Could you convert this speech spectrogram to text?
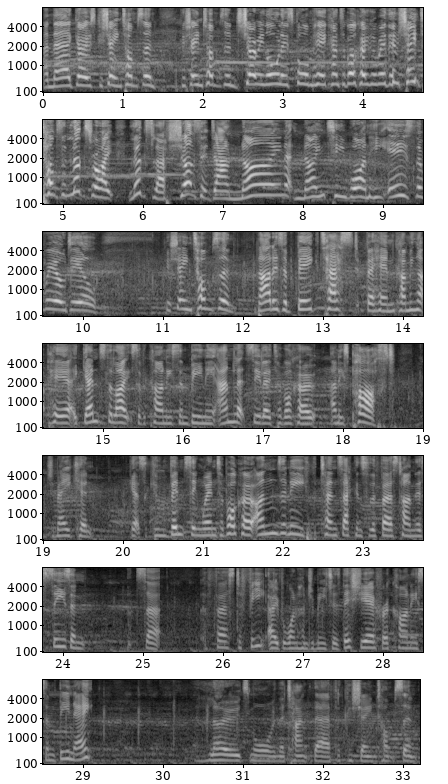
And there goes Kishane Thompson. Kishane Thompson showing all his form here. Can Tebogo go with him? Shane Thompson looks right, looks left, shuts it down. 9.91. He is the real deal. Kishane Thompson, that is a big test for him coming up here against the likes of Akani Simbine and Letsile Tebogo, and he's passed. Jamaican gets a convincing win. Tebogo underneath 10 seconds for the first time this season. That's uh, a first defeat over 100 metres this year for Akani Simbine. Loads more in the tank there for Kishane Thompson.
